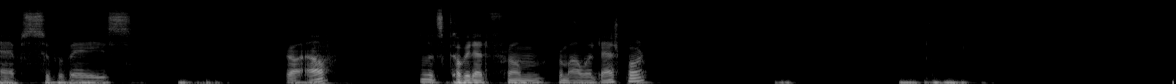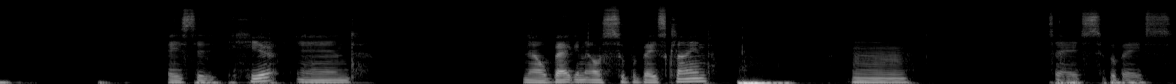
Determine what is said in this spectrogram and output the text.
App Supabase URL. Let's copy that from, from our dashboard. Paste it here and now back in our Supabase client. Mm, say Supabase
